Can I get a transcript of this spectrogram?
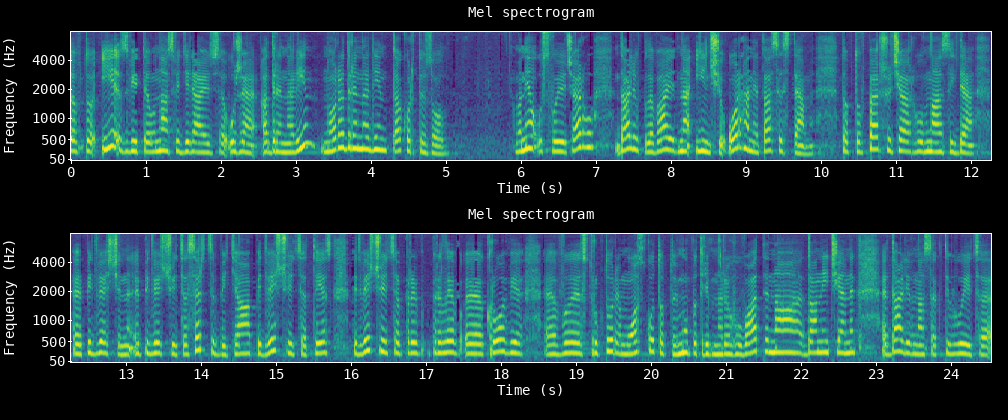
Тобто, і звідти у нас виділяються уже адреналін, норадреналін та кортизол. Вони у свою чергу далі впливають на інші органи та системи. Тобто, в першу чергу в нас йде е, підвищується серцебиття, підвищується тиск, підвищується при- прилив е, крові е, в структури мозку, тобто йому потрібно реагувати на даний чинник. Далі в нас активується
